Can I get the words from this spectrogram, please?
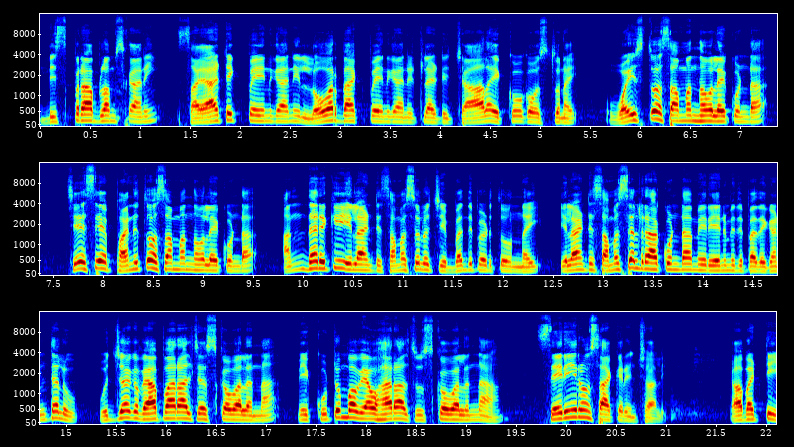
డిస్క్ ప్రాబ్లమ్స్ కానీ సయాటిక్ పెయిన్ కానీ లోవర్ బ్యాక్ పెయిన్ కానీ ఇట్లాంటివి చాలా ఎక్కువగా వస్తున్నాయి. వయసుతో సంబంధం లేకుండా చేసే పనితో సంబంధం లేకుండా అందరికీ ఇలాంటి సమస్యలు వచ్చి ఇబ్బంది పెడుతూ ఉన్నాయి. ఇలాంటి సమస్యలు రాకుండా మీరు ఎనిమిది పది గంటలు ఉద్యోగ వ్యాపారాలు చేసుకోవాలన్నా మీ కుటుంబ వ్యవహారాలు చూసుకోవాలన్నా శరీరం సహకరించాలి. కాబట్టి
